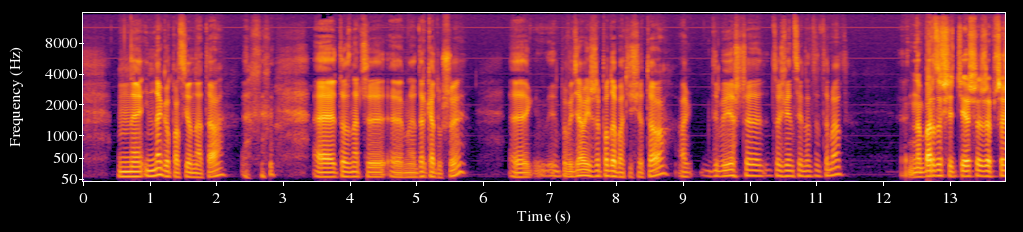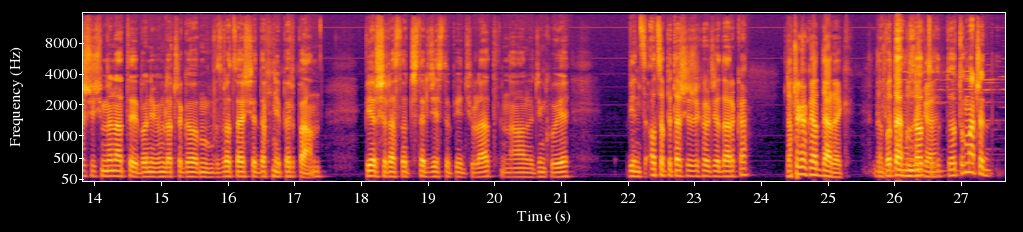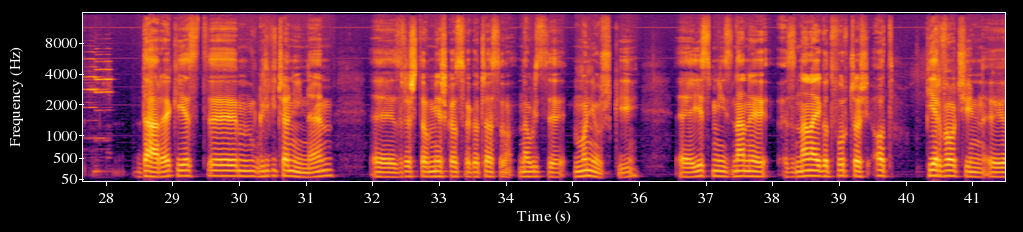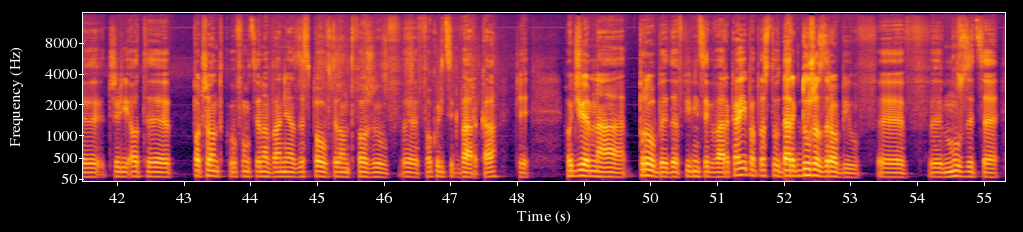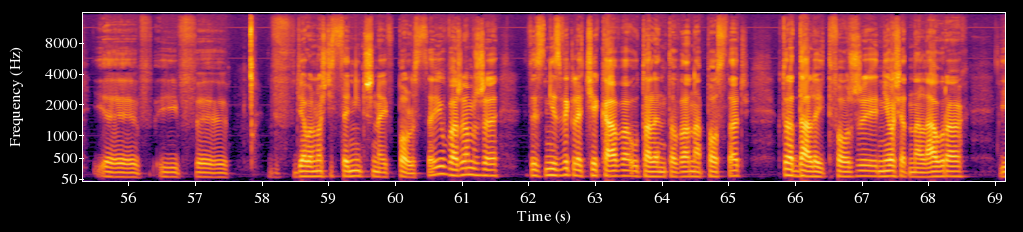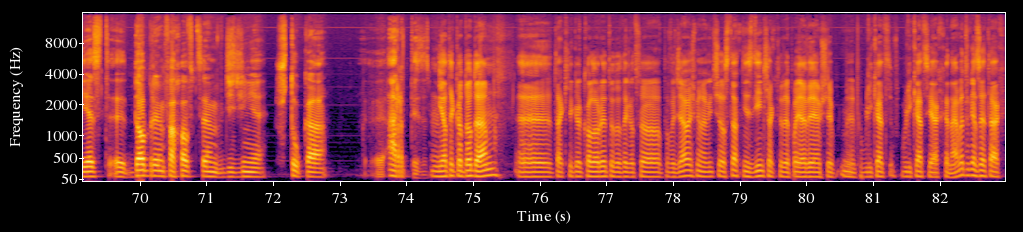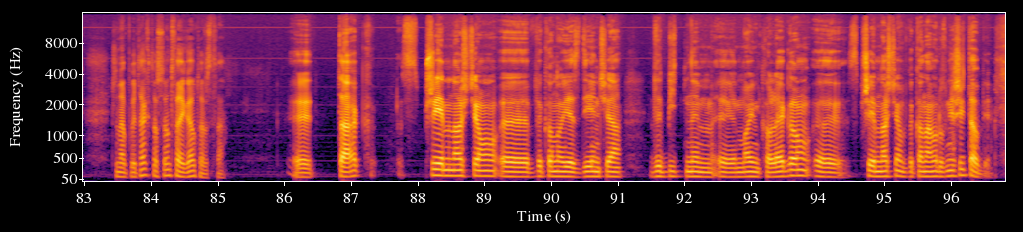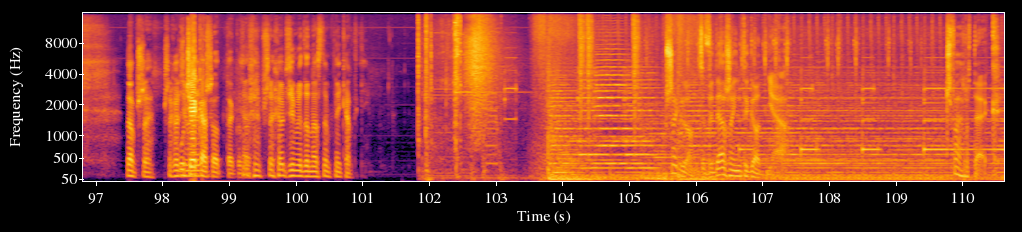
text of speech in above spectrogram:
mm, innego pasjonata, to znaczy Derka Duszy. Powiedziałeś, że podoba Ci się to, a gdyby jeszcze coś więcej na ten temat? No bardzo się cieszę, że przeszliśmy na ty, bo nie wiem dlaczego zwracałeś się do mnie per pan. Pierwszy raz od 45 lat, no ale dziękuję. Więc o co pytasz, jeżeli chodzi o Darka? Dlaczego akurat Darek? no bo da, no, to, to tłumaczę. Darek jest y, gliwiczaninem, y, zresztą mieszkał swego czasu na ulicy Moniuszki. Y, jest mi znany, znana jego twórczość od pierwocin, y, czyli od y, początku funkcjonowania zespołu, który on tworzył w, w okolicy Gwarka. Czyli chodziłem na próby do, w piwnicy Gwarka i po prostu Darek dużo zrobił w, w muzyce i w, w działalności scenicznej w Polsce i uważam, że to jest niezwykle ciekawa, utalentowana postać, która dalej tworzy, nie osiadł na laurach, jest y, dobrym fachowcem w dziedzinie sztuka, y, artyzm. Ja tylko dodam y, takiego kolorytu do tego, co powiedziałeś, mianowicie ostatnie zdjęcia, które pojawiają się publikac w publikacjach, nawet w gazetach czy na płytach, to są twojego autorstwa. Y, tak, z przyjemnością y, wykonuję zdjęcia wybitnym y, moim kolegom. Z przyjemnością wykonam również i tobie. Dobrze, przechodzimy. Uciekasz od tego. przechodzimy do następnej kartki. Przegląd wydarzeń tygodnia. Czwartek.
